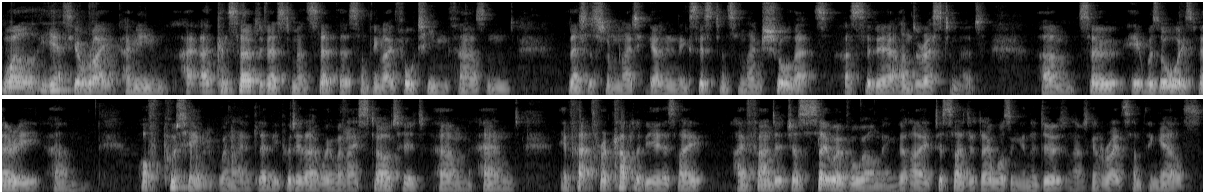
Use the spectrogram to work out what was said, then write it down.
Well, yes, you're right. I mean, a conservative estimate said there's something like 14,000 letters from Nightingale in existence, and I'm sure that's a severe underestimate. Um, so it was always very um, off-putting when I let me put it that way when I started, um, and in fact, for a couple of years, I I found it just so overwhelming that I decided I wasn't going to do it and I was going to write something else.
